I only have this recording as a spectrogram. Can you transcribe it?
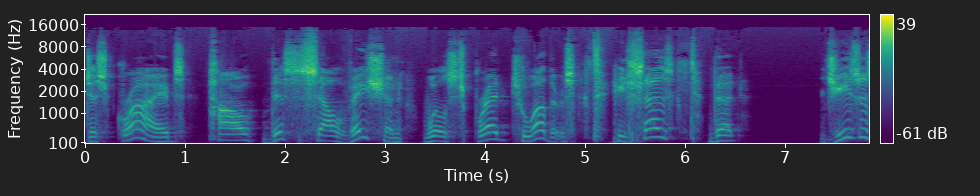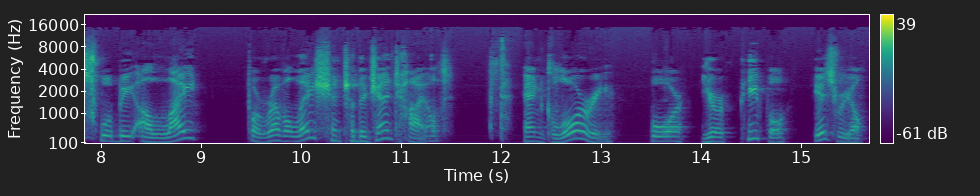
describes how this salvation will spread to others. He says that Jesus will be a light for revelation to the Gentiles and glory for your people, Israel.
